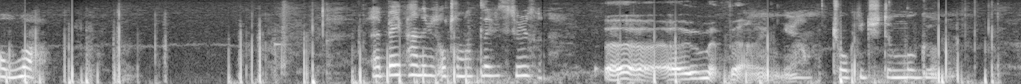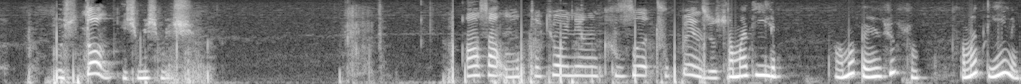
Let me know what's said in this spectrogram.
Allah. Ee, beyefendi biz otomatları istiyoruz. Ee, efendim. Çok içtim bugün. Üstten içmişmiş. Aa sen Umut'taki oynayan kızı çok benziyorsun. Ama değilim. Ama benziyorsun. Ama değilim.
